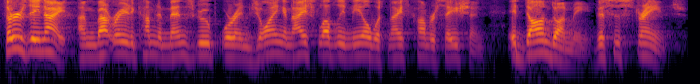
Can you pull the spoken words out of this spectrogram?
Thursday night, I'm about ready to come to men's group. We're enjoying a nice, lovely meal with nice conversation. It dawned on me, this is strange.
